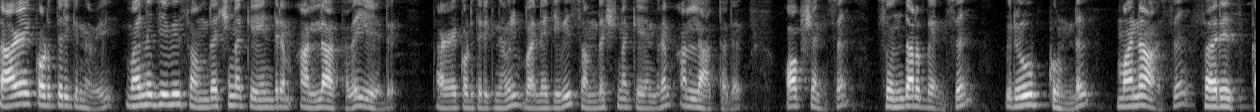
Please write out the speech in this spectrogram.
താഴെ കൊടുത്തിരിക്കുന്നവയിൽ വന്യജീവി സംരക്ഷണ കേന്ദ്രം അല്ലാത്തത് ഏത്? താഴെ കൊടുത്തിരിക്കുന്നവയിൽ വന്യജീവി സംരക്ഷണ കേന്ദ്രം അല്ലാത്തത്. Options Sundarbans Roopkund Manas Sariska.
